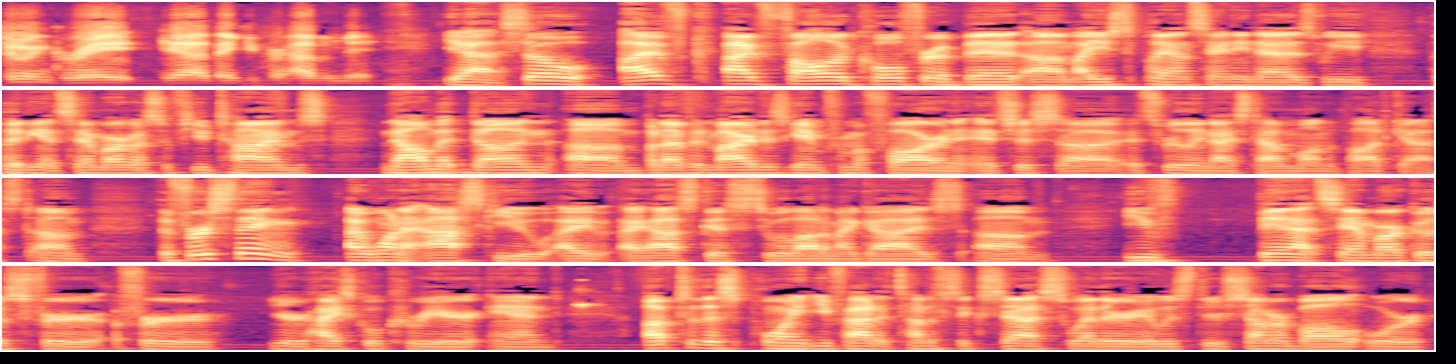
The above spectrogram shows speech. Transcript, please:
Doing great. Yeah, thank you for having me. Yeah, so I've I've followed Cole for a bit. Um, I used to play on San Ynez. We played against San Marcos a few times. Now I'm at Dunn, um, but I've admired his game from afar, and it's just uh, it's really nice to have him on the podcast. Um, the first thing I want to ask you, I I ask this to a lot of my guys. Um, you've been at San Marcos for for your high school career, and up to this point, you've had a ton of success, whether it was through summer ball or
